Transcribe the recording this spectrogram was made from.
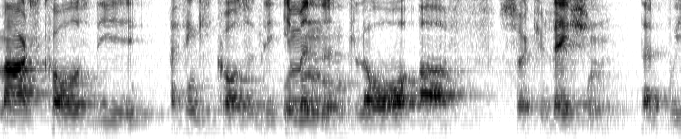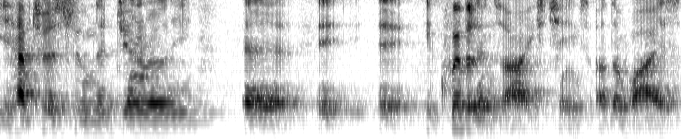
Marx calls the, I think he calls it the immanent law of circulation, that we have to assume that generally uh, equivalents are exchanged, otherwise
